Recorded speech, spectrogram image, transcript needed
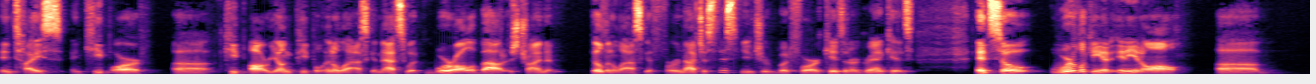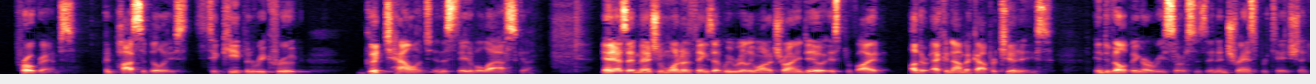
entice and keep our uh, keep our young people in Alaska, and that's what we're all about: is trying to build in Alaska for not just this future, but for our kids and our grandkids. And so we're looking at any and all um, programs and possibilities to keep and recruit good talent in the state of Alaska. And as I mentioned, one of the things that we really want to try and do is provide other economic opportunities in developing our resources and in transportation.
